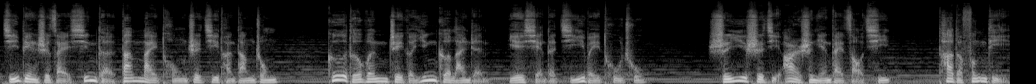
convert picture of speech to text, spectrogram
即便是在新的丹麦统治集团当中，戈德温这个英格兰人也显得极为突出。十一世纪二十年代早期，他的封地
